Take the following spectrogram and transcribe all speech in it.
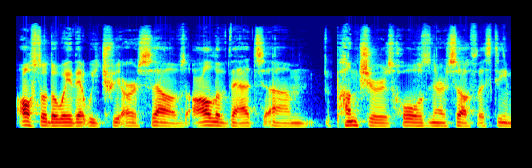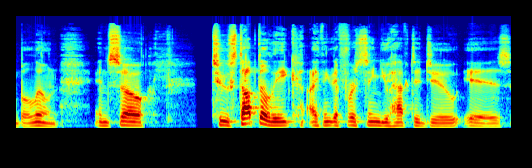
also the way that we treat ourselves. All of that um, punctures holes in our self esteem balloon, and so to stop the leak, I think the first thing you have to do is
